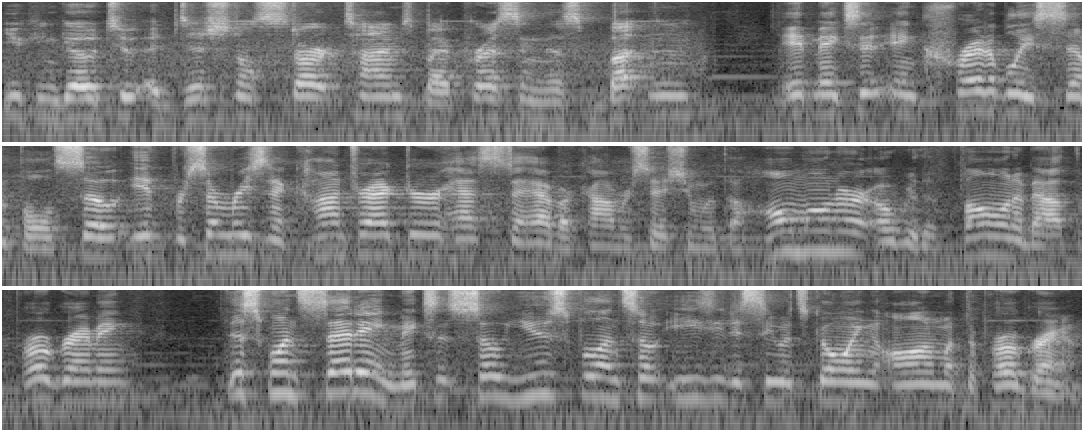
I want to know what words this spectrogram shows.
You can go to additional start times by pressing this button. It makes it incredibly simple. So if for some reason a contractor has to have a conversation with the homeowner over the phone about the programming, this one setting makes it so useful and so easy to see what's going on with the program.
